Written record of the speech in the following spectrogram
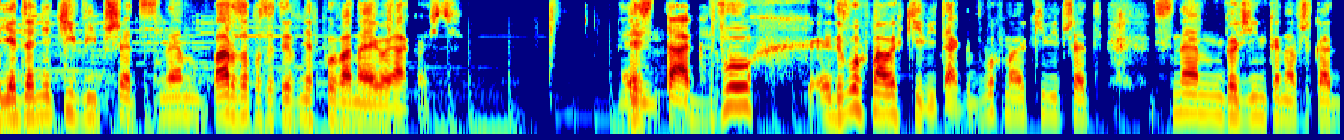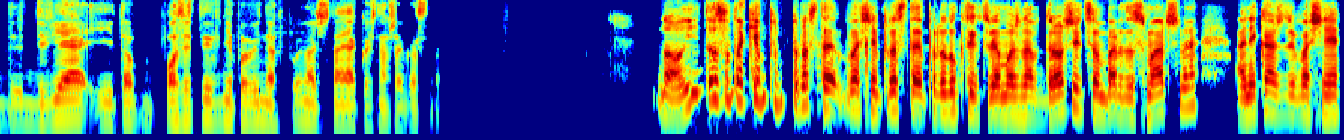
jedzenie kiwi przed snem bardzo pozytywnie wpływa na jego jakość. Y, Jest tak, Dwóch, dwóch małych kiwi, tak. Dwóch małych kiwi przed snem, godzinkę na przykład dwie i to pozytywnie powinno wpłynąć na jakość naszego snu. no i to są takie proste, właśnie proste produkty, które można wdrożyć, są bardzo smaczne, a nie każdy właśnie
